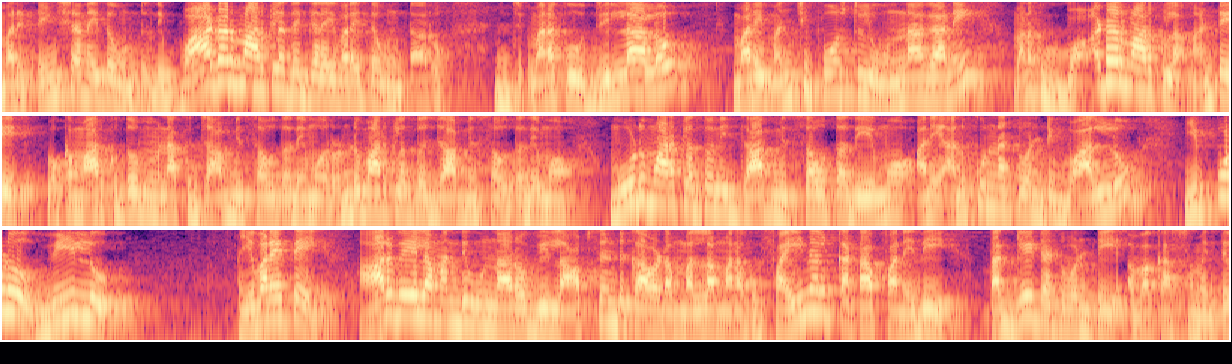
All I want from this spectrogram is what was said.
మరి టెన్షన్ అయితే ఉంటుంది. బార్డర్ మార్కుల దగ్గర ఎవరైతే ఉంటారో జి- మనకు జిల్లాలో మరి మంచి పోస్టులు ఉన్నా కానీ మనకు బార్డర్ మార్కుల అంటే ఒక మార్కుతో నాకు జాబ్ మిస్ అవుతుందేమో రెండు మార్కులతో జాబ్ మిస్ అవుతుందేమో మూడు మార్కులతో జాబ్ మిస్ అవుతుందేమో అని అనుకున్నటువంటి వాళ్ళు ఇప్పుడు వీళ్ళు ఎవరైతే ఆరు వేల మంది ఉన్నారో వీళ్ళు ఆబ్సెంట్ కావడం వల్ల మనకు ఫైనల్ కట్ ఆఫ్ అనేది తగ్గేటటువంటి అవకాశం అయితే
